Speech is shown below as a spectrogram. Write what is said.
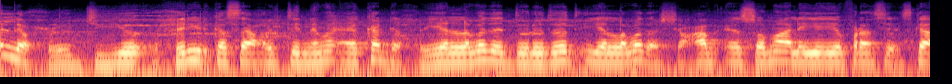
in la xoojiyo xiriirka saaxiibtinimo ee ka dhexeeya labada dowladood iyo labada shacab ee soomaaliya iyo faransiiska.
